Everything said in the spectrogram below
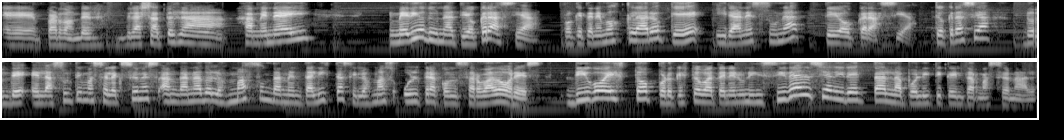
eh, perdón, de, de la Ayatollah Jamenei, en medio de una teocracia, porque tenemos claro que Irán es una teocracia. Teocracia donde en las últimas elecciones han ganado los más fundamentalistas y los más ultraconservadores. Digo esto porque esto va a tener una incidencia directa en la política internacional,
